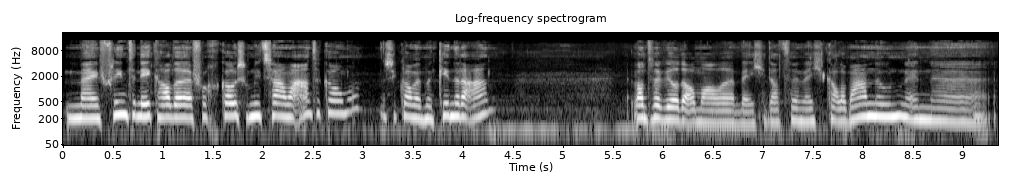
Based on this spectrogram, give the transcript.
mijn vriend en ik hadden ervoor gekozen om niet samen aan te komen. Dus ik kwam met mijn kinderen aan. Want we wilden allemaal een beetje dat een beetje kalm aan doen. En eh,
